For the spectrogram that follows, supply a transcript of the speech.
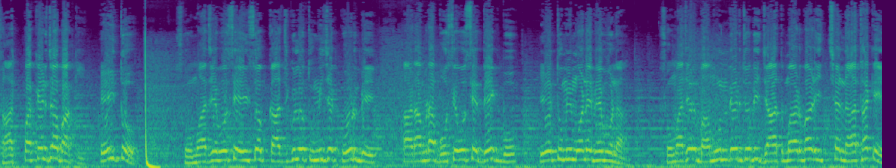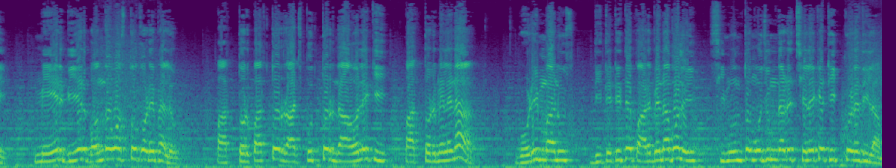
সাত পাকের যা বাকি, এই তো। সমাজে বসে এইসব কাজগুলো তুমি যে করবে, আর আমরা বসে বসে দেখব, এ তুমি মনে ভেবো না। সমাজের বামুনদের যদি জাত মারবার ইচ্ছা না থাকে, মেয়ের বিয়ের বন্দোবস্ত করে ফেলো। পাত্তর পাত্তর রাজপুত্তর না হলে কি পাত্তর মেলে না? গরিব মানুষ দিতে দিতে পারবে না বলেই সীমন্ত মজুমদারের ছেলেকে ঠিক করে দিলাম।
